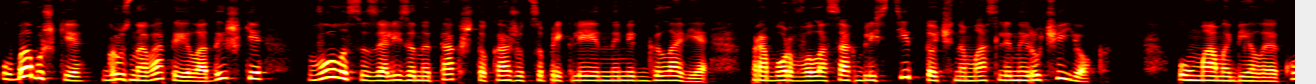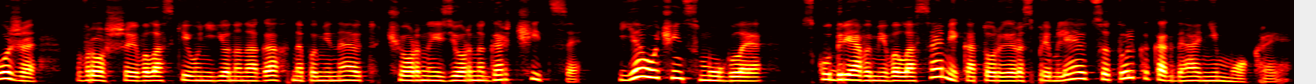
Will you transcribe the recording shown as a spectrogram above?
У бабушки грузноватые лодыжки, волосы зализаны так, что кажутся приклеенными к голове. Пробор в волосах блестит, точно масляный ручеек. У мамы белая кожа, вросшие волоски у нее на ногах напоминают черные зерна горчицы. Я очень смуглая, с кудрявыми волосами, которые распрямляются только когда они мокрые.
